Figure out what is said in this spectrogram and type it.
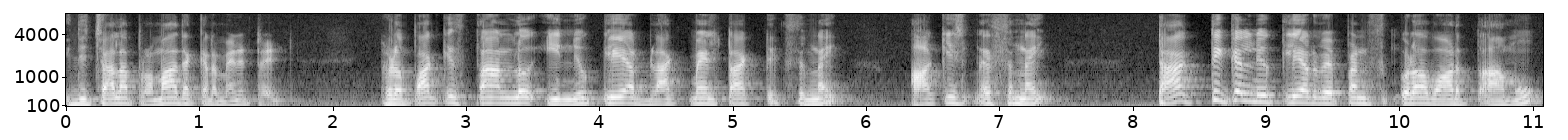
ఇది చాలా ప్రమాదకరమైన ట్రెండ్. ఇప్పుడు పాకిస్తాన్లో ఈ న్యూక్లియర్ బ్లాక్మెయిల్ టాక్టిక్స్ ఉన్నాయి ఆకిస్నెస్ ఉన్నాయి. టాక్టికల్ న్యూక్లియర్ వెపన్స్ కూడా వాడతాము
